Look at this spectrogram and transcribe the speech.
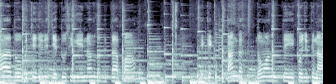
ਆ ਦੋ ਬੱਚੇ ਜਿਹੜੇ ਜੇਤੂ ਸੀਗੇ, ਇਹਨਾਂ ਨੂੰ ਤਾਂ ਦਿੱਤਾ ਆਪਾਂ। ਇੱਕ ਇੱਕ ਪਤੰਗ, ਦੋਵਾਂ ਨੂੰ ਤੇ ਕੁਝ ਇਨਾਮ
